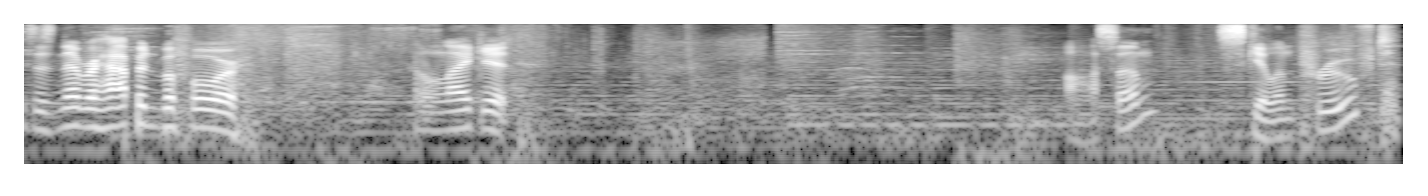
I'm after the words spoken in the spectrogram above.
This has never happened before. I don't like it. Awesome. Skill improved.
